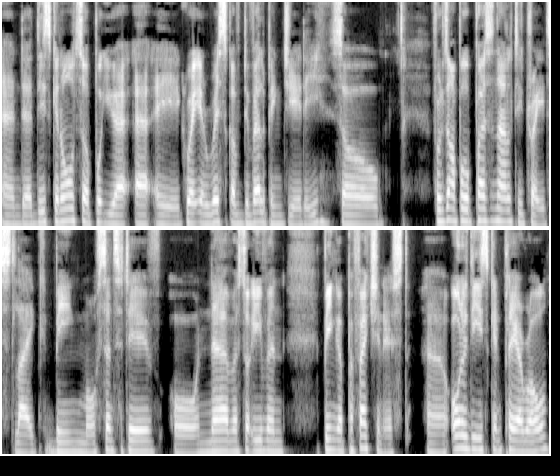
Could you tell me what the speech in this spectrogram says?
and uh, these can also put you at, at, a greater risk of developing GAD. So, For example, personality traits like being more sensitive or nervous or even being a perfectionist. Uh, all of these can play a role.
